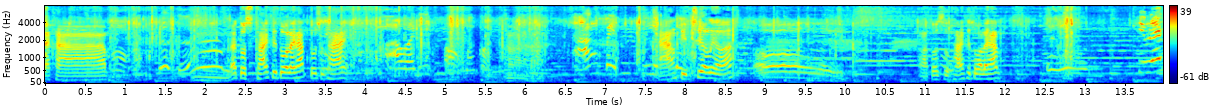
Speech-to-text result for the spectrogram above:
นะครับออกเยอะเกินอืมแล้วตัวสุดท้ายคือตัวอะไรครับ ตัวสุดท้ายเอาอันนี้ออกมาก่อนอ่าช้างเป็ดช้างติดเชือกเลยเหรอโอ้ยอ่าตัวสุดท้ายคือตัวอะไรครับเออที่เล็ก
